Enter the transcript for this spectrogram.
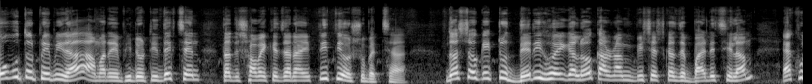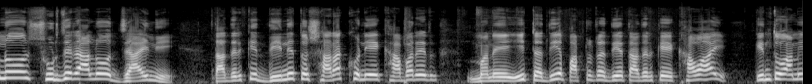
কবুতর প্রেমীরা আমার এই ভিডিওটি দেখছেন, তাদের সবাইকে জানাই প্রীতি ও শুভেচ্ছা। দর্শক, একটু দেরি হয়ে গেল, কারণ আমি বিশেষ কাজে বাইরে ছিলাম। এখনও সূর্যের আলো যায়নি। তাদেরকে দিনে তো সারাক্ষণ এই খাবারের মানে ইটা দিয়ে, পাত্রটা দিয়ে তাদেরকে খাওয়াই। কিন্তু আমি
